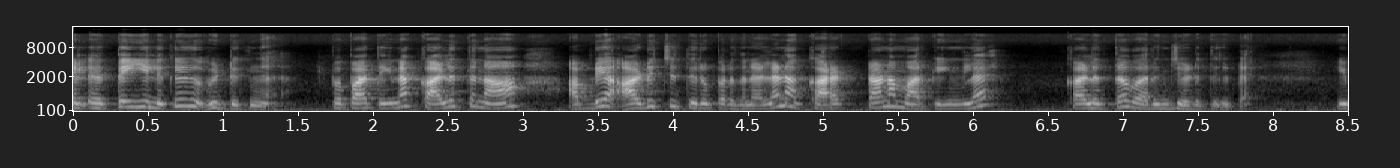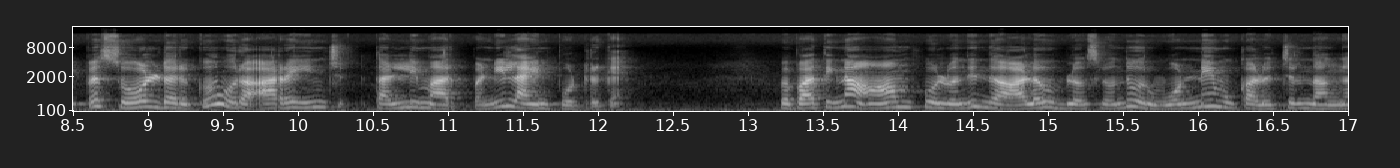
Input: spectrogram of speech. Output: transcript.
எல் தையலுக்கு விட்டுக்குங்க. இப்போ பார்த்தீங்கன்னா கழுத்தை நான் அப்படியே அடித்து திருப்புறதுனால நான் கரெக்டான மார்க்கிங்கில் கழுத்தை வரிஞ்சு எடுத்துக்கிட்டேன். இப்போ ஷோல்டருக்கும் ஒரு அரை இன்ச் தள்ளி மார்க் பண்ணி லைன் போட்டிருக்கேன். இப்போ பார்த்தீங்கன்னா ஆம் ஹோல் வந்து இந்த அளவு ப்ளவுஸில் வந்து ஒரு ஒன்றே முக்கால் வச்சுருந்தாங்க.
